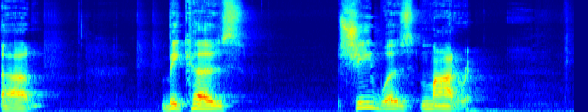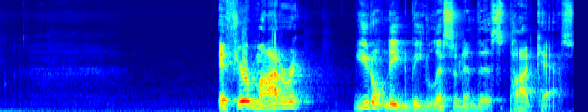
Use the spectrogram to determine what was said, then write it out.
uh, because she was moderate. If you're moderate, you don't need to be listening to this podcast.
